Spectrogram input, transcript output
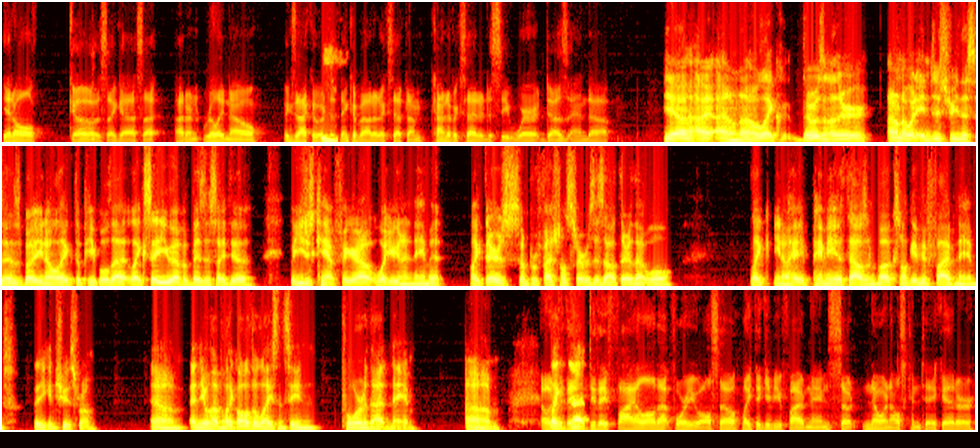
it all goes. I guess I I don't really know exactly what to mm. think about it, except I'm kind of excited to see where it does end up. Yeah. I I don't know. Like there was another. I don't know what industry this is, but you know, like the people that like say you have a business idea, but you just can't figure out what you're gonna name it. Like there's some professional services out there that will like you know hey pay me a thousand bucks and i'll give you five names that you can choose from um, and you'll have like all the licensing for that name um, Oh, like do they that do they file all that for you also? Like they give you five names so no one else can take it, or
